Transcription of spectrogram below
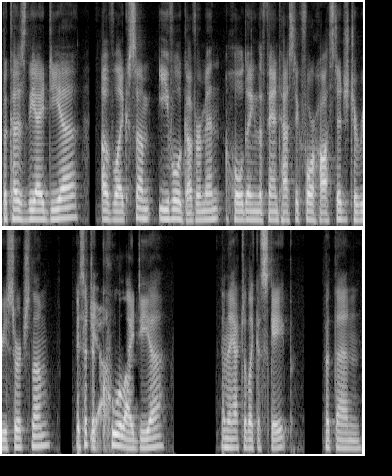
because the idea of like some evil government holding the Fantastic Four hostage to research them is such Yeah. a cool idea, and they have to like escape. But then,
